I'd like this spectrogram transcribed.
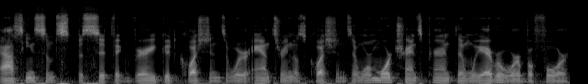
asking some specific, very good questions, and we we're answering those questions. And we're more transparent than we ever were before.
